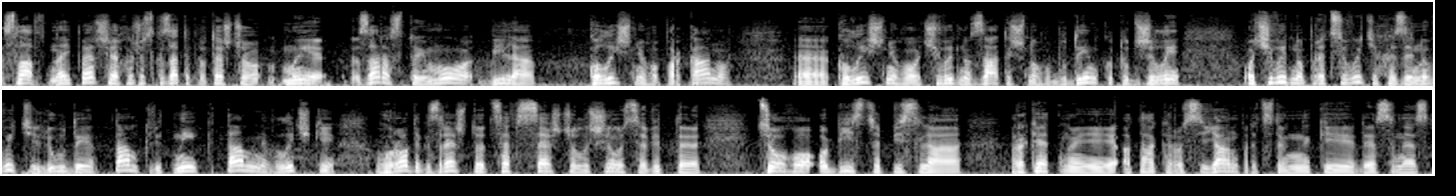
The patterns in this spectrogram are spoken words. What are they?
Слав, найперше я хочу сказати про те, що ми зараз стоїмо біля колишнього паркану, е, колишнього, очевидно, затишного будинку. Тут жили, очевидно, працьовиті, хазяйновиті люди, там квітник, там невеличкий городик. Зрештою, це все, що лишилося від е, цього обійстя після ракетної атаки росіян. Представники ДСНС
